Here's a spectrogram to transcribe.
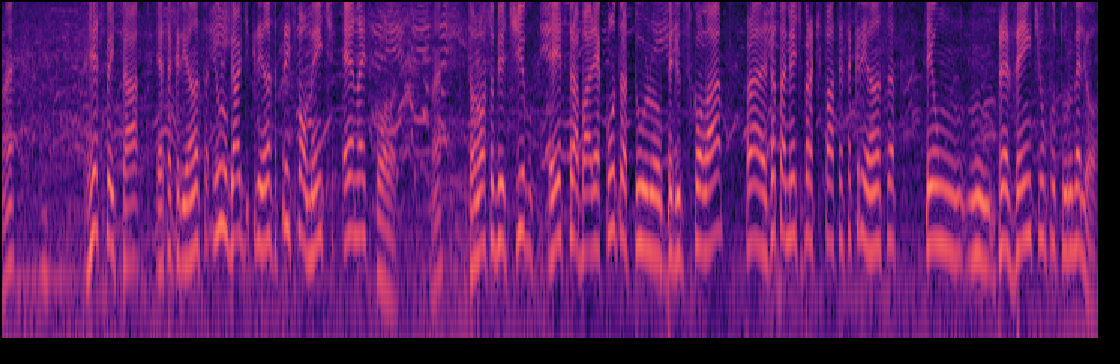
Né? Respeitar essa criança e o lugar de criança, principalmente, é na escola. Né? Então nosso objetivo é esse trabalho, é contraturno no período escolar, pra, exatamente para que faça essa criança ter um, um presente e um futuro melhor.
